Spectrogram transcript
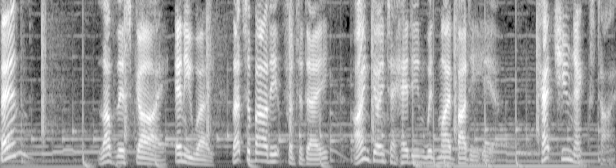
Ben? Love this guy. Anyway, that's about it for today. I'm going to head in with my buddy here. Catch you next time.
